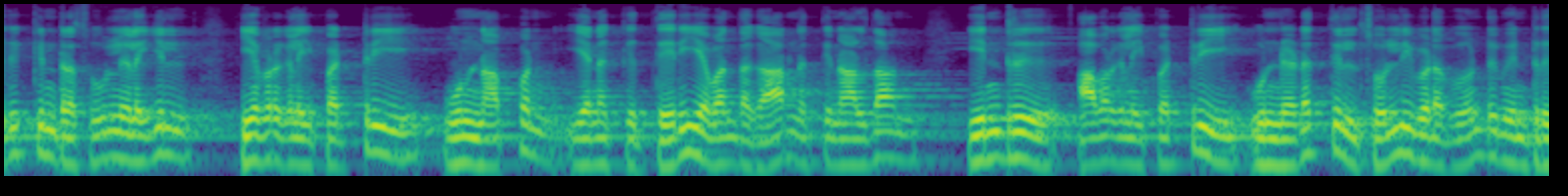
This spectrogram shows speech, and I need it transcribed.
இருக்கின்ற சூழ்நிலையில் இவர்களை பற்றி உன் அப்பன் எனக்கு தெரிய வந்த காரணத்தினால்தான் இன்று அவர்களை பற்றி உன்னிடத்தில் சொல்லிவிட வேண்டும் என்று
